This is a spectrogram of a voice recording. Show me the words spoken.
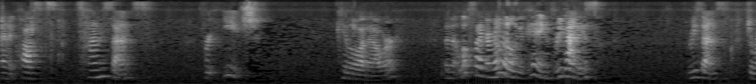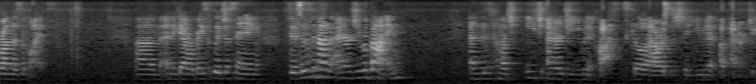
and it costs 10 cents for each kilowatt hour, then it looks like I'm really only paying three pennies, three cents to run this appliance. Um, and again, we're basically just saying this is the amount of energy we're buying, and this is how much each energy unit costs. Kilowatt hours is just a unit of energy.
